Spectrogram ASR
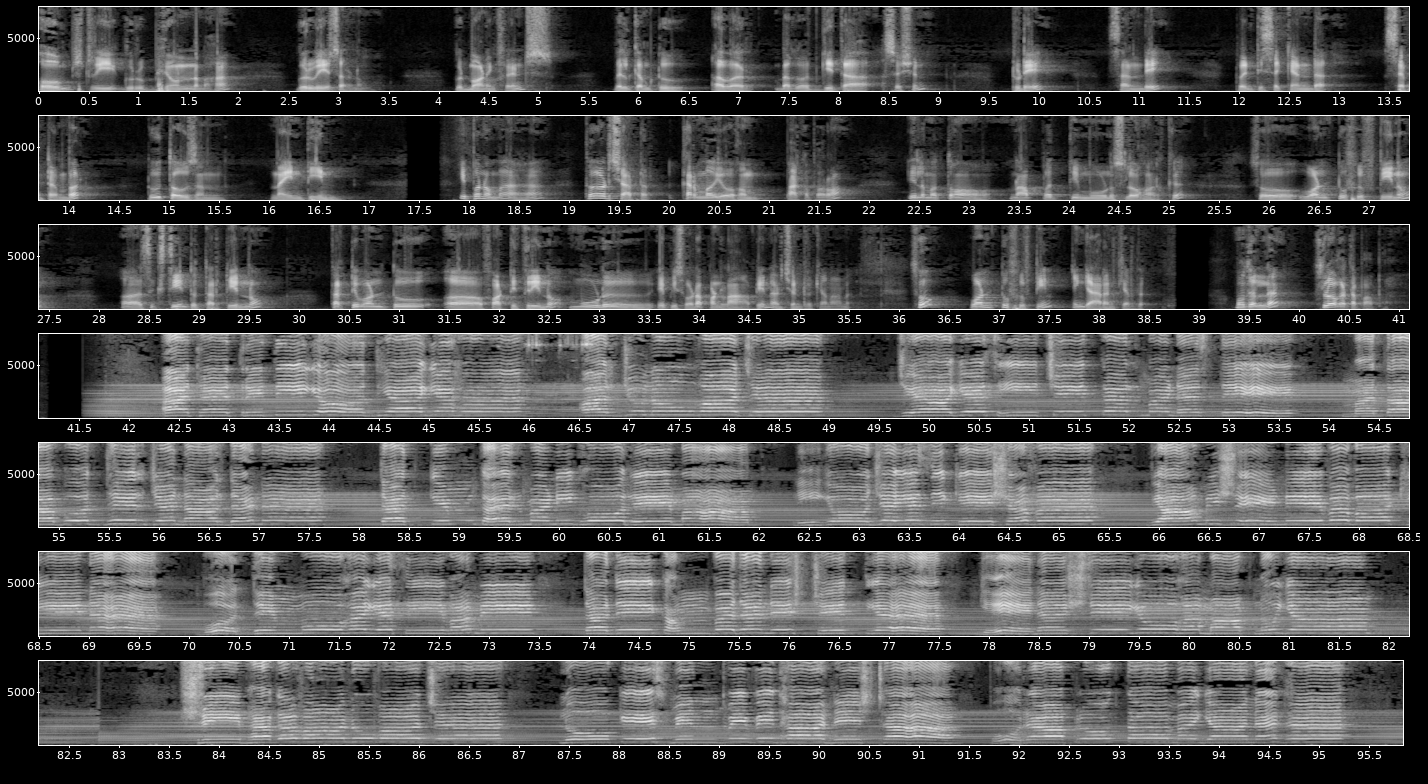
ஓம் ஸ்ரீ குருப்யோன் நமக குருவே சரணம். Good morning friends welcome to our Bhagavad Gita session today Sunday twenty second September two thousand nineteen இப்போ நம்ம third chapter கர்மயோகம் பார்க்க போகிறோம் இதில் மொத்தம் நாற்பத்தி மூணு ஸ்லோகம் இருக்குது ஸோ ஒன் டு ஃபிஃப்டீனும் சிக்ஸ்டீன் டு தேர்ட்டீனும் தேர்ட்டி ஒன் டு ஃபார்ட்டி த்ரீனும் மூணு எபிசோடாக பண்ணலாம் அப்படின்னு நினச்சிட்டு இருக்கேன் நான் ஸோ ஒன் டு ஃபிஃப்டீன் இங்கே ஆரம்பிக்கிறது முதல்ல ஸ்லோகத்தை பார்ப்போம் अथ तृतीयोऽध्यायः अर्जुन उवाच ज्यायसि चेत् कर्मणस्ते मता बुद्धिर्जनार्दन तत्किं कर्मणि घोरे मां नियोजयसि केशव। व्यामिश्रेणेव वाक्येन बुद्धिं मोहयसीव मे तदेकं वद निश्चित्य येन श्रेयोऽहमाप्नुयाम्। श्रीभगवानुवाच लोकेऽस्मिन् द्विविधा निष्ठा पुरा प्रोक्ता मया नघ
